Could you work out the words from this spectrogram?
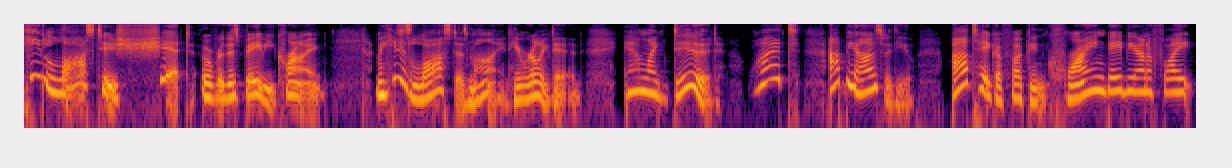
he lost his shit over this baby crying. I mean, he just lost his mind. He really did. And I'm like, dude, what? I'll be honest with you. I'll take a fucking crying baby on a flight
